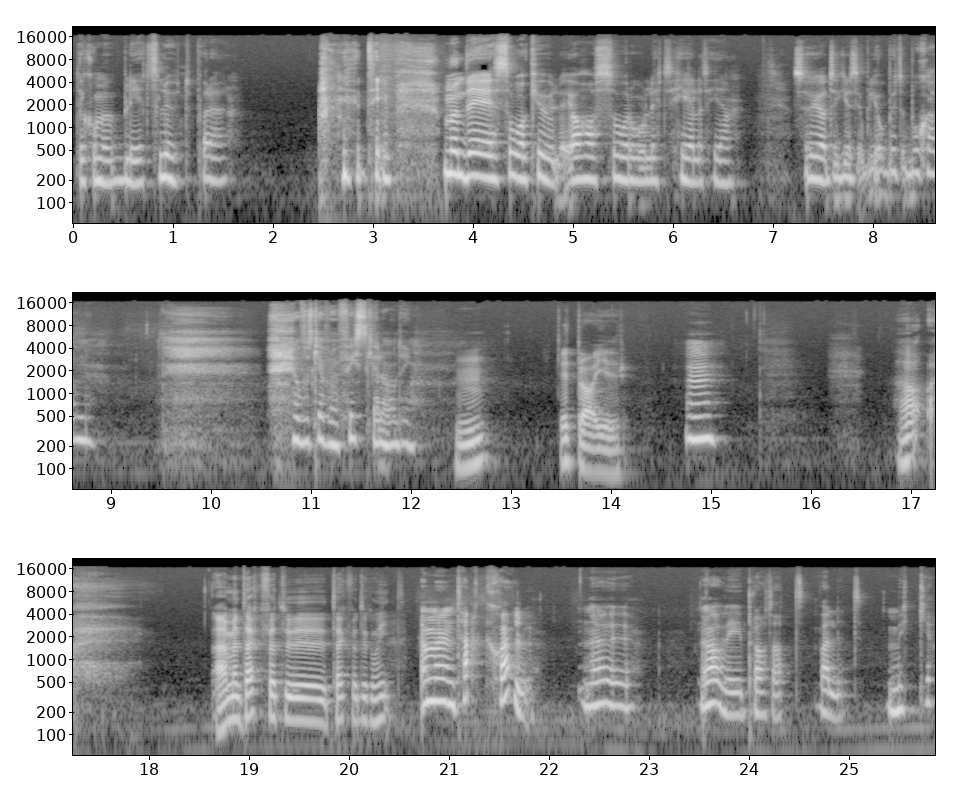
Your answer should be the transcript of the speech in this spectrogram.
det kommer bli ett slut på det här. typ. Men det är så kul. Jag har så roligt hela tiden. Så jag tycker det ska bli jobbigt att bo själv nu. Jag får skaffa en fisk eller någonting. Mm. Det är ett bra djur. Mm. Ja. Nej, men tack för att du, tack för att du kom hit. Ja, men tack själv. Nu, nu har vi pratat väldigt mycket.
